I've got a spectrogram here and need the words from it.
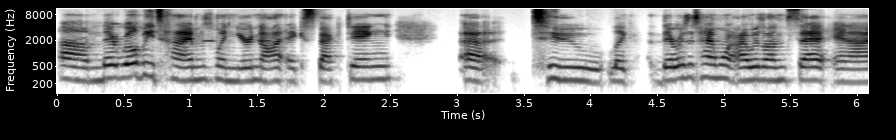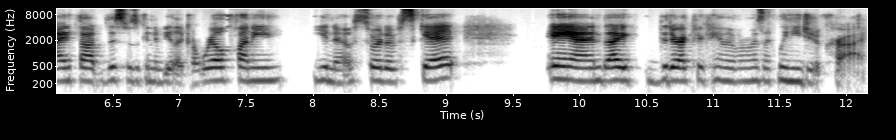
um, there will be times when you're not expecting uh, to like there was a time when I was on set and I thought this was going to be like a real funny, you know, sort of skit. And like the director came over and was like, we need you to cry.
